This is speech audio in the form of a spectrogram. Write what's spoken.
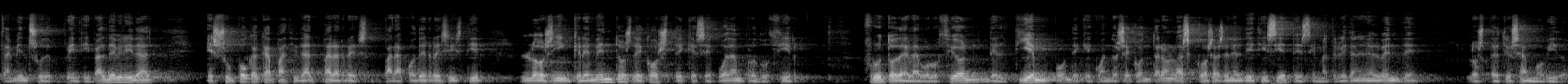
también su principal debilidad, es su poca capacidad para, para poder resistir los incrementos de coste que se puedan producir fruto de la evolución del tiempo, de que cuando se contaron las cosas en el 17 y se materializan en el 20, los precios se han movido.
